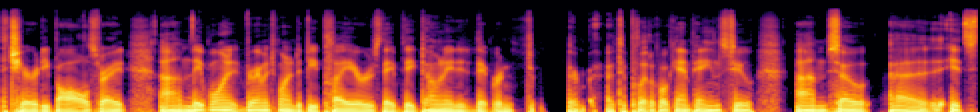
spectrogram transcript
the charity balls, right? Um, they wanted very much wanted to be players. They they donated. They were uh, to political campaigns too. Um, so uh, it's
